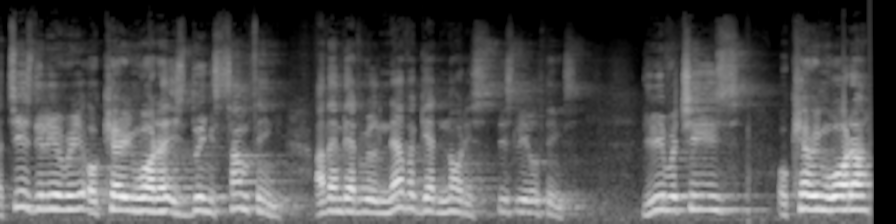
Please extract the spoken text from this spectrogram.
A cheese delivery or carrying water is doing something other than that will never get noticed. These little things. Deliver cheese or carrying water,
